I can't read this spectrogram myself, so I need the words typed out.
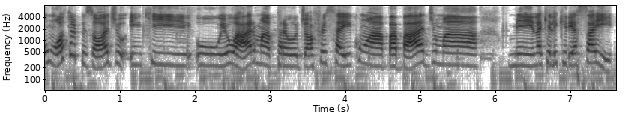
um outro episódio em que o Will arma para o Joffrey sair com a babá de uma menina que ele queria sair.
